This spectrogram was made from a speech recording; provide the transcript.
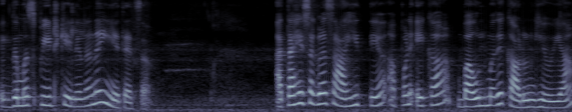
एकदमच पीठ केलेलं नाही आहे त्याचं. आता हे सगळं साहित्य आपण एका बाऊलमध्ये काढून घेऊया.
